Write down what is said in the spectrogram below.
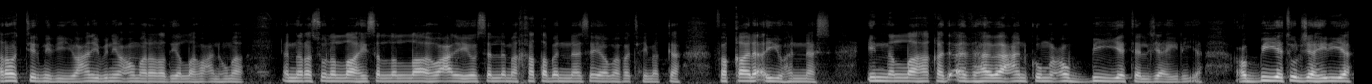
روى الترمذي عن ابن عمر رضي الله عنهما أن رسول الله صلى الله عليه وسلم خطب الناس يوم فتح مكة فقال أيها الناس إن الله قد أذهب عنكم عبية الجاهلية عبية الجاهلية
